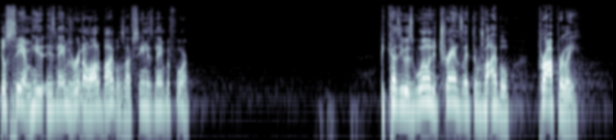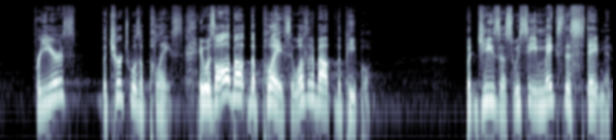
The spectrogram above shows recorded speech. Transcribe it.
You'll see him. He, his name's written on a lot of Bibles. I've seen his name before. Because he was willing to translate the Bible properly. For years, the church was a place. It was all about the place, it wasn't about the people. But Jesus, we see, he makes this statement.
